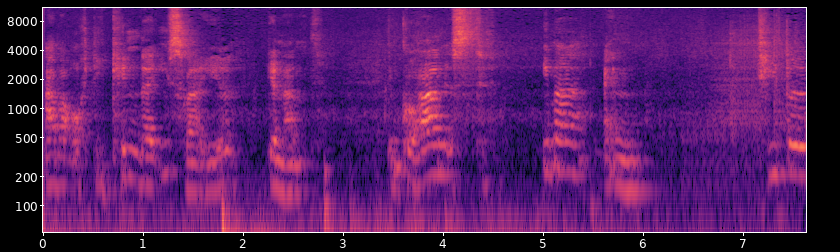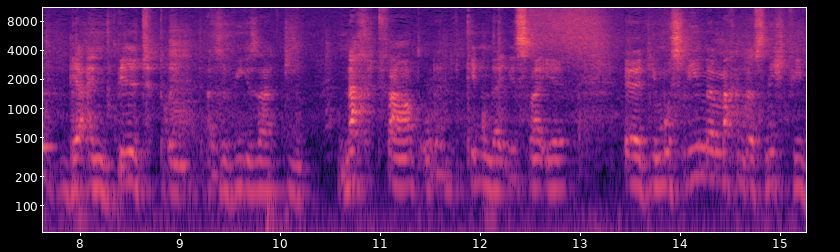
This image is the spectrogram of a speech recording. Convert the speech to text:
aber auch die Kinder Israel genannt. Im Koran ist immer ein Titel, der ein Bild bringt. Also wie gesagt, die Nachtfahrt oder die Kinder Israel. Äh, die Muslime machen das nicht, wie,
